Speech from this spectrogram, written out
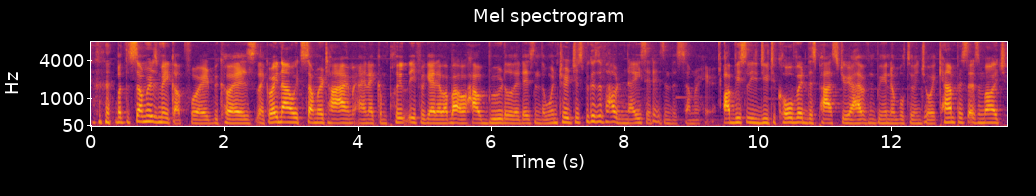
but the summers make up for it because like right now it's summertime and I completely forget about how brutal it is in the winter just because of how nice it is in the summer here. Obviously due to COVID this past year I haven't been able to enjoy campus as much.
